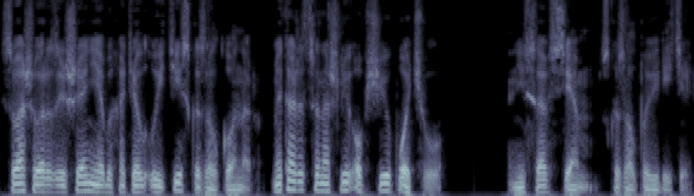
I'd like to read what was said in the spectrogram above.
«С вашего разрешения я бы хотел уйти», — сказал Конор. «Мы, кажется, нашли общую почву». «Не совсем», — сказал повелитель.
